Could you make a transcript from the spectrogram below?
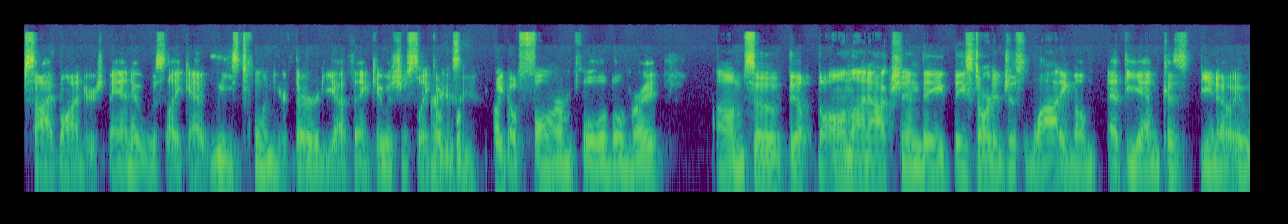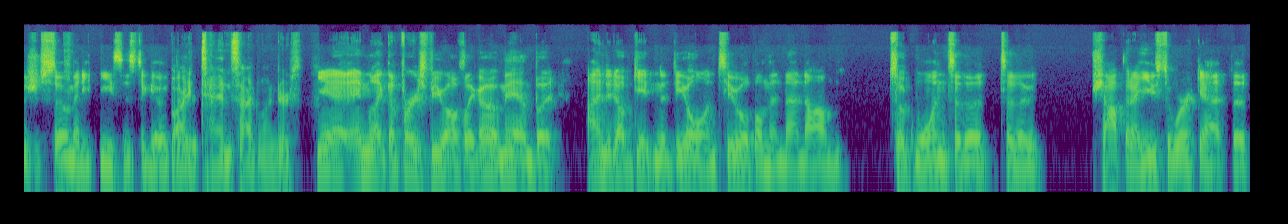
sidewinders, man, it was like at least 20 or 30, I think. It was just like a like a farm full of them, right? Um, so the the online auction, they they started just lotting them at the end because you know it was just so many pieces to go By through. 10 sidewinders. Yeah, and like the first few, I was like, oh man, but I ended up getting a deal on two of them, and then um took one to the to the shop that I used to work at. The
